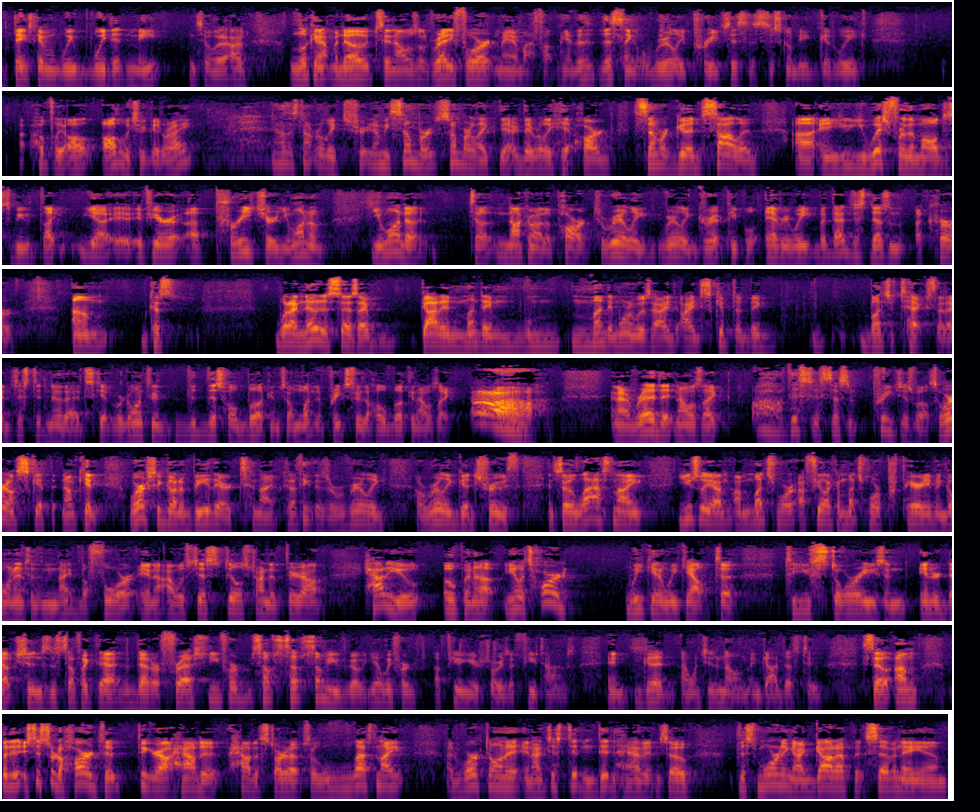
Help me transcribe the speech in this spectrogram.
Thanksgiving we we didn't meet, and so I was looking at my notes and I was ready for it. Man, I thought, man, this, this thing will really preach. This is just going to be a good week. Hopefully, all all the weeks are good, right? No, that's not really true. I mean, some are some are like they really hit hard. Some are good, solid, uh, and you, you wish for them all just to be like you know, if you're a preacher, you want to you want to to knock them out of the park to really really grip people every week, but that just doesn't occur. Um, because what I noticed as I got in Monday Monday morning was I, I'd skipped a big bunch of texts that I just didn't know that I'd skipped. We're going through th- this whole book, and so I'm wanting to preach through the whole book, and I was like, ah, and I read it, and I was like, oh, this just doesn't preach as well. So we're going to skip it. No, I'm kidding. We're actually going to be there tonight because I think there's a really, a really good truth. And so last night, usually I'm, I'm, much more, I feel like I'm much more prepared even going into the night before. And I was just still trying to figure out how do you open up? You know, it's hard week in and week out to, to use stories and introductions and stuff like that that are fresh. You've heard some, some, some of you go, yeah, we've heard a few of your stories a few times, and good. I want you to know them, and God does too. So, um, but it's just sort of hard to figure out how to how to start up. So last night I'd worked on it, and I just didn't didn't have it, and so this morning I got up at 7 a.m.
